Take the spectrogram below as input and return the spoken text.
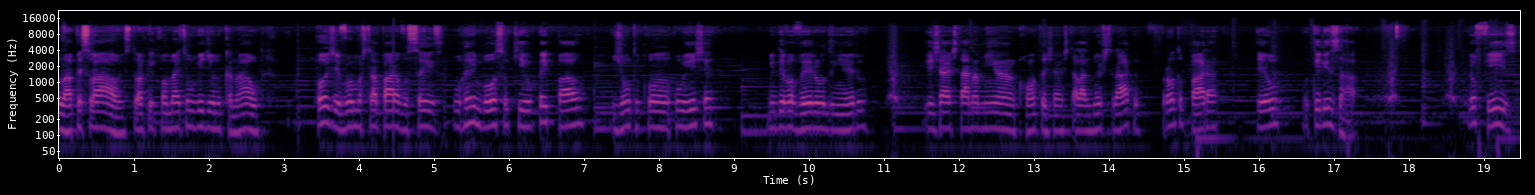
Olá pessoal, estou aqui com mais um vídeo no canal. Hoje vou mostrar para vocês o reembolso que o PayPal junto com o Wisher me devolveram o dinheiro e já está na minha conta, já está lá no meu extrato, pronto para eu utilizar. Eu fiz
